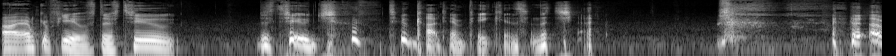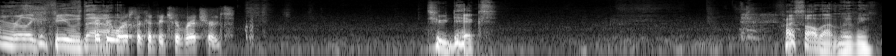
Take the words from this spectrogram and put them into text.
All right, I'm confused. There's two, there's two, two goddamn bacons in the chat. I'm really confused now. Could be worse. There could be two Richards. Two dicks. I saw that movie.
